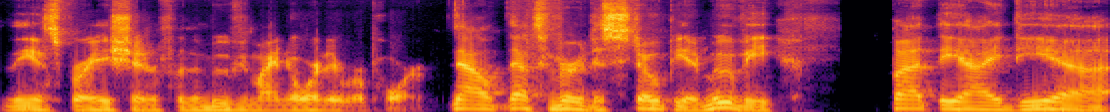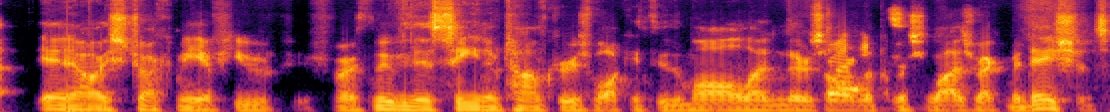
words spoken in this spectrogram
the inspiration for the movie Minority Report. Now, that's a very dystopian movie, but the idea, it always struck me if you, for the movie, the scene of Tom Cruise walking through the mall and there's right. all the personalized recommendations.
